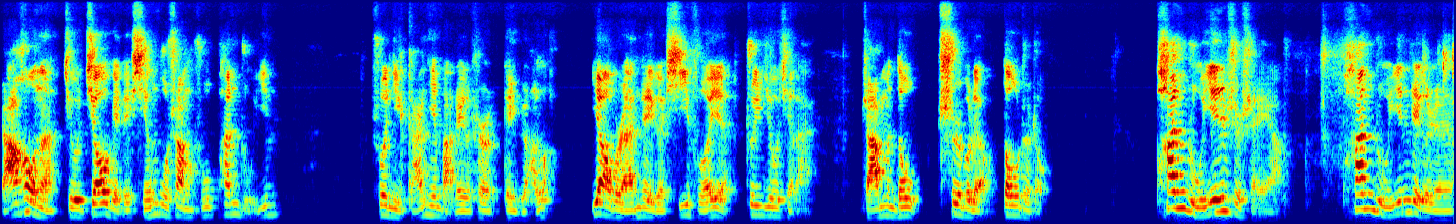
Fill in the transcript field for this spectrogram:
然后呢，就交给这刑部尚书潘主荫，说你赶紧把这个事儿给圆了，要不然这个西佛爷追究起来，咱们都吃不了兜着走。潘主因是谁呀？潘主因这个人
